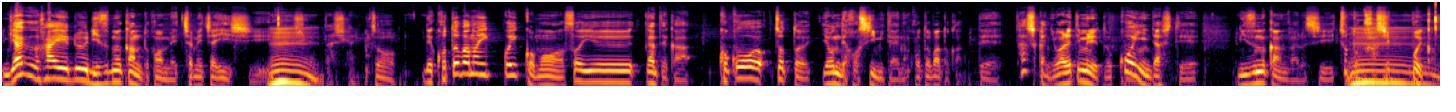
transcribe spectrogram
ギャグ入るリズム感とかもめちゃめちゃいいし、うん。確かに。そう。で言葉の一個一個もそういうなんていうかここをちょっと読んでほしいみたいな言葉とかって確かに言われてみると声に出してリズム感があるしちょっと歌詞っぽいかも。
